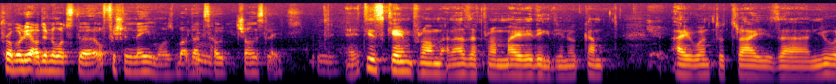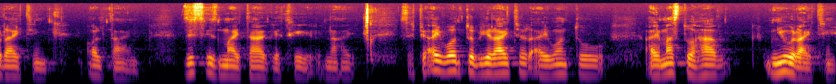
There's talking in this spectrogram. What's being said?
Probably, I don't know what the official name was, but that's mm. how it translates. Mm. It is came from another from my reading, you know, come I want to try the new writing all time. This is my target here. Now, if I want to be writer, I want to, I must to have new writing.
